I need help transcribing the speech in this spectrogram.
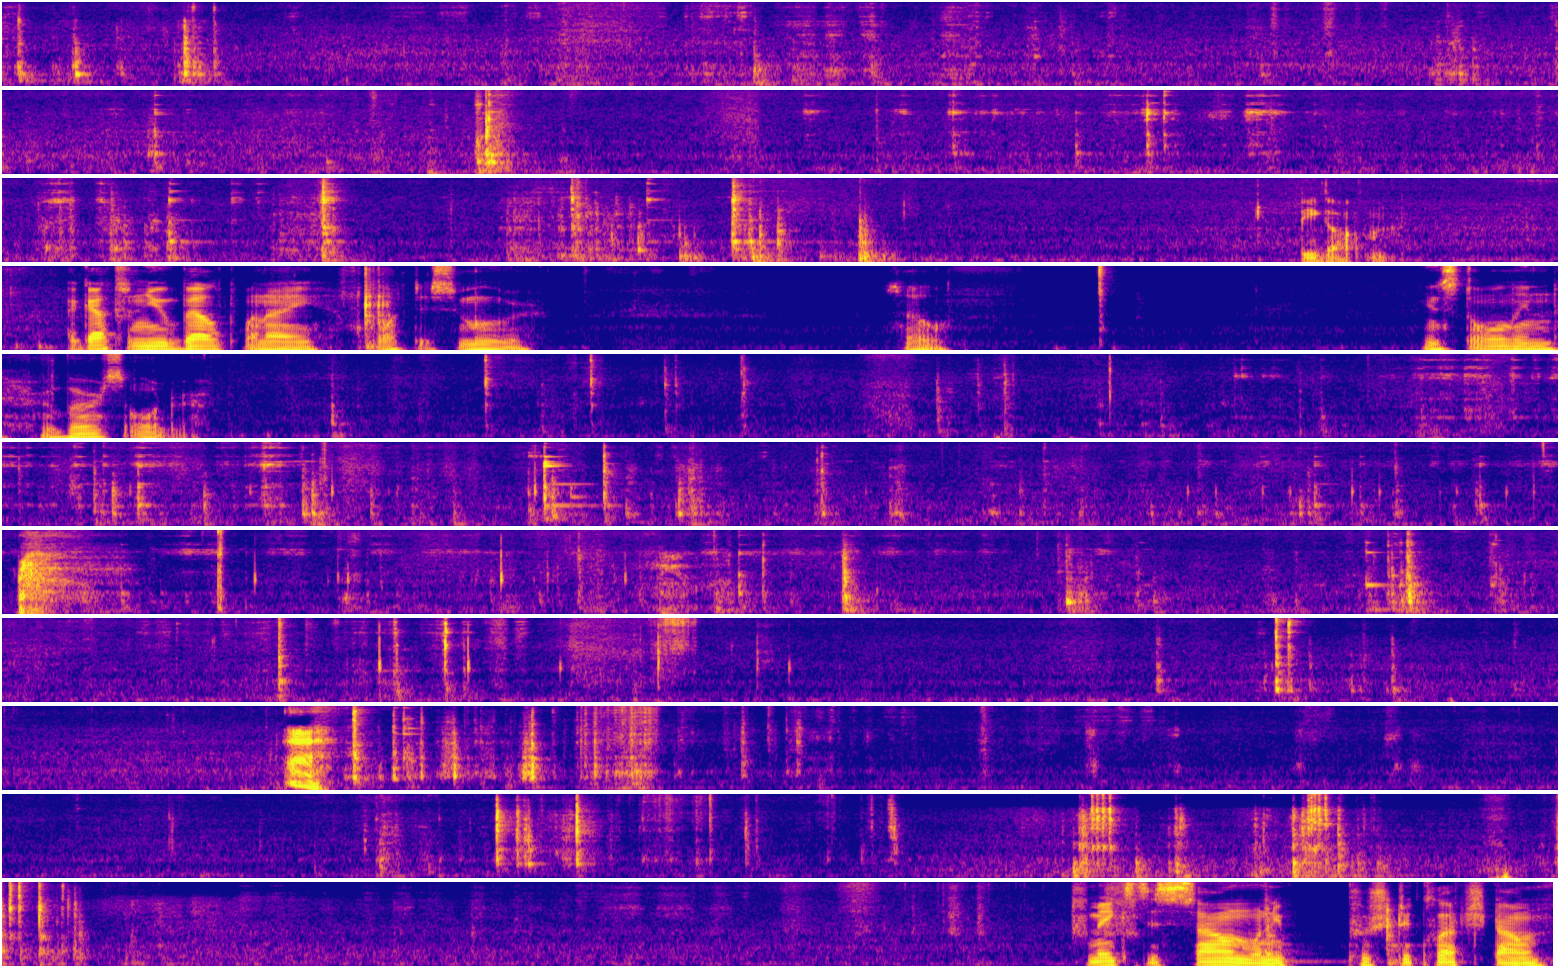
Be. I got a new belt when I bought this mover. So, install in reverse order. Makes this sound when you push the clutch down.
